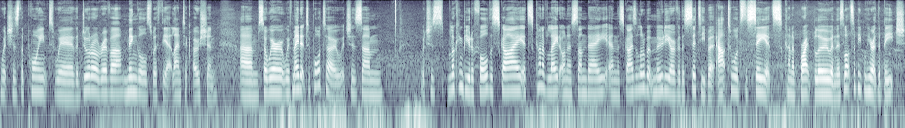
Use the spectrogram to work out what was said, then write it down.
which is the point where the Douro River mingles with the Atlantic Ocean. Um, so we're we've made it to Porto, which is um, which is looking beautiful. The sky it's kind of late on a Sunday, and the sky's a little bit moody over the city, but out towards the sea it's kind of bright blue, and there's lots of people here at the beach.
